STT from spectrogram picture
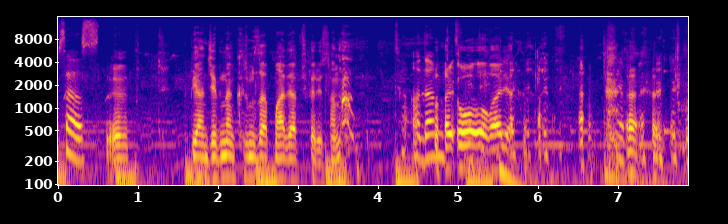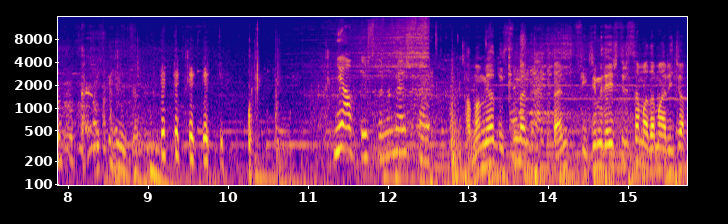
Sağ olsun. Evet. Bir an cebinden kırmızı hap, mavi hap çıkarıyor sana. Adam Var- o, o var ya. niye atlıyorsun hemen ver şu kartı. Tamam ya dursun ben. Ben fikrimi değiştirirsem adamı arayacağım.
